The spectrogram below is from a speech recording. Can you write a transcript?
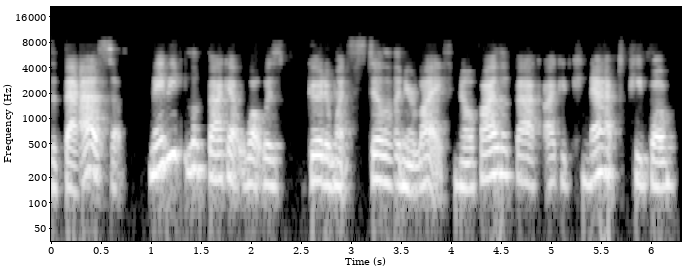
the bad stuff. Maybe look back at what was good and what's still in your life. You know, if I look back, I could connect people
